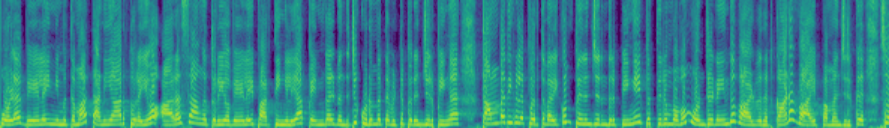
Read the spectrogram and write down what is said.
போல் வேலை நிமித்தமாக தனியார் துறையோ அரசாங்கத்துறையோ வேலை பார்த்தீங்க இல்லையா? பெண்கள் வந்துட்டு குடும்பத்தை விட்டு பிரிஞ்சிருப்பீங்க. தம்பதிகளை பொறுத்த வரைக்கும் பிரிஞ்சிருந்திருப்பீங்க. இப்போ திரும்பவும் ஒன்றிணைந்து வாழ்வதற்கான வாய்ப்பு அமைஞ்சிருக்கு. ஸோ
